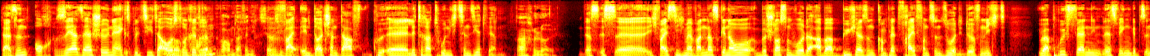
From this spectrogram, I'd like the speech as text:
da sind auch sehr, sehr schöne explizite Ausdrücke warum, drin. Warum darf er nicht zensiert Weil werden? in Deutschland darf äh, Literatur nicht zensiert werden. Ach lol. Das ist, äh, ich weiß nicht mehr, wann das genau beschlossen wurde, aber Bücher sind komplett frei von Zensur. Die dürfen nicht überprüft werden. Deswegen gibt es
